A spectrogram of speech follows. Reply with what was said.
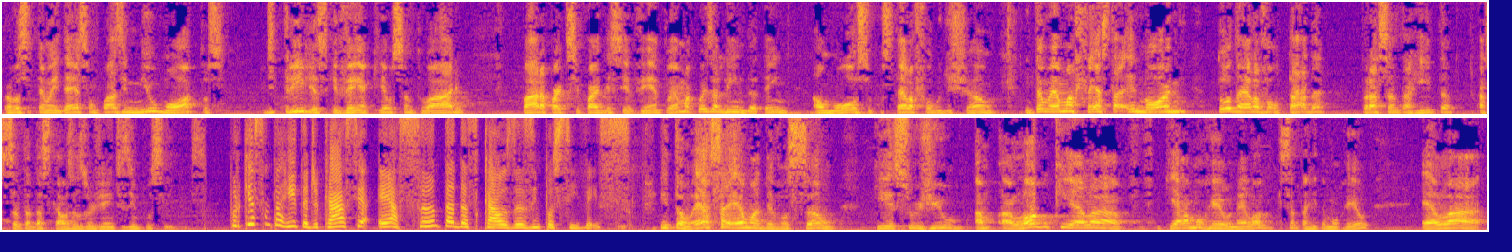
Para você ter uma ideia, são quase mil motos de trilhas que vêm aqui ao santuário para participar desse evento. É uma coisa linda, tem almoço, costela, fogo de chão. Então é uma festa enorme, toda ela voltada para Santa Rita, a santa das causas urgentes e impossíveis. Por que Santa Rita de Cássia é a santa das causas impossíveis? Então, essa é uma devoção que surgiu a, a, logo que ela que ela morreu, né? Logo que Santa Rita morreu, ela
